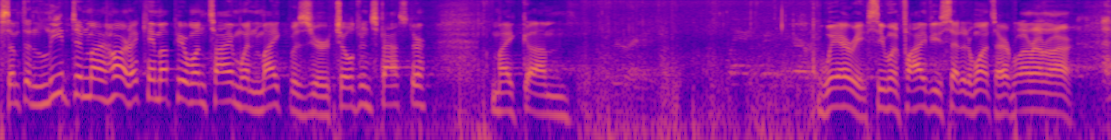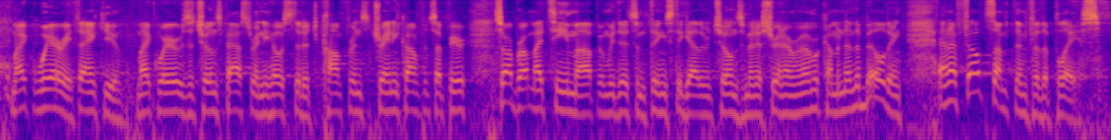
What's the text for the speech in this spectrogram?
Something leaped in my heart. I came up here one time when Mike was your children's pastor. Mike, um, Wary. See, when five of you said it at once, I heard, blah, blah, blah. Mike Wary, thank you. Mike Wary was a children's pastor, and he hosted a conference, training conference up here. So I brought my team up, and we did some things together in children's ministry. And I remember coming in the building, and I felt something for the place.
